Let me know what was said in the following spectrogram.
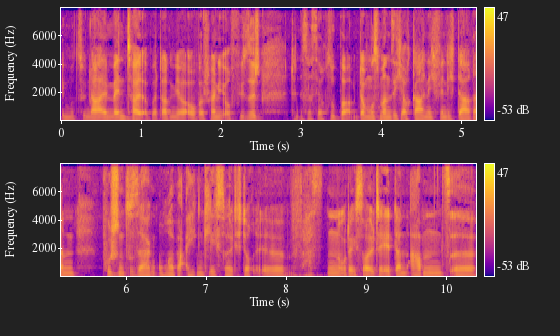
emotional, mental, aber dann ja auch wahrscheinlich auch physisch, dann ist das ja auch super. Da muss man sich auch gar nicht, finde ich, darin pushen zu sagen, oh, aber eigentlich sollte ich doch äh, fasten oder ich sollte dann abends äh,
